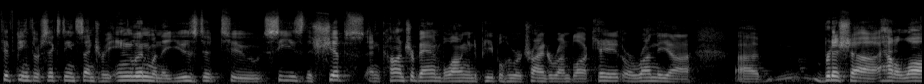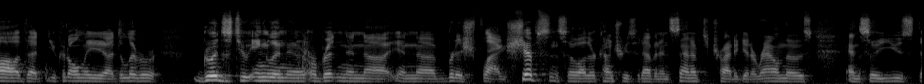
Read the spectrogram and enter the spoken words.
15th or 16th century England when they used it to seize the ships and contraband belonging to people who were trying to run blockade or run the. Uh, uh British uh, had a law that you could only uh, deliver goods to England or Britain in, in British flagged ships, and so other countries would have an incentive to try to get around those. And so you used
